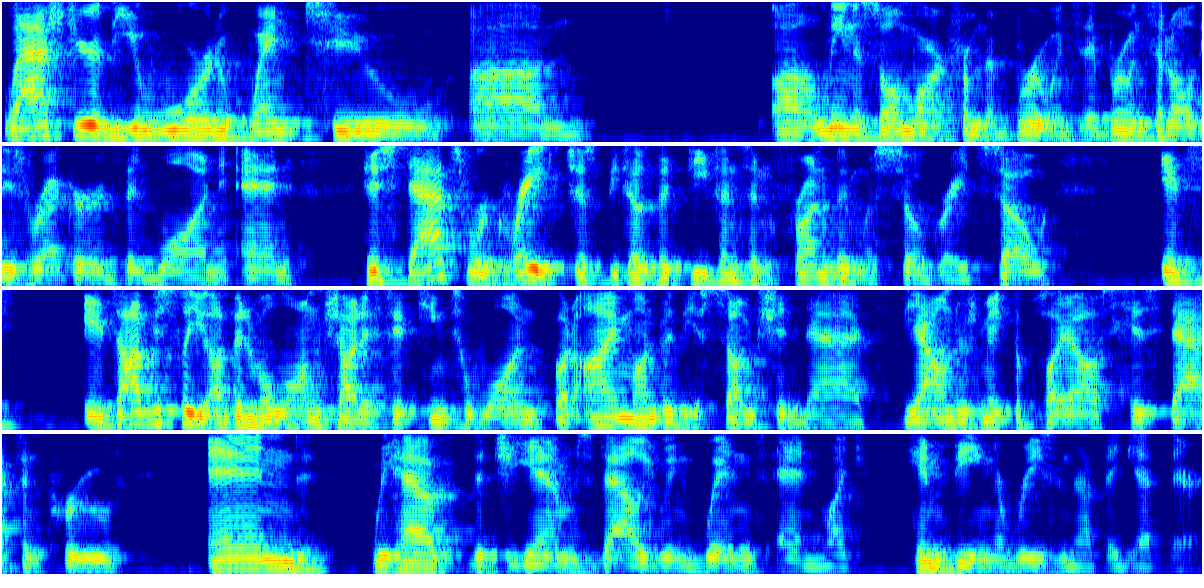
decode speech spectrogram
Last year, the award went to um, uh, Linus Ullmark from the Bruins. The Bruins had all these records, they won, and his stats were great just because the defense in front of him was so great. So it's it's obviously a bit of a long shot at 15 to 1, but I'm under the assumption that the Islanders make the playoffs, his stats improve, and we have the GMs valuing wins and like him being the reason that they get there.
